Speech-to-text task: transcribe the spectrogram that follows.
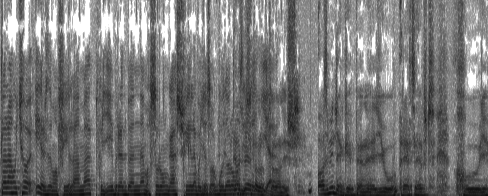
Talán, hogyha érzem a félelmet, hogy ébred bennem a szorongás féle, vagy az aggodalom, De az, az lehet alaptalan is. Az mindenképpen egy jó recept, hogy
